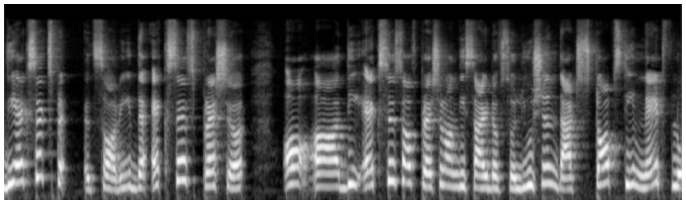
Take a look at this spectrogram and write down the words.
the excess sorry the excess pressure और the excess of pressure on the side of solution that stops the net flow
